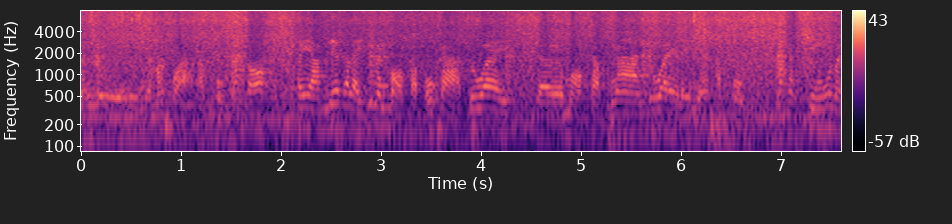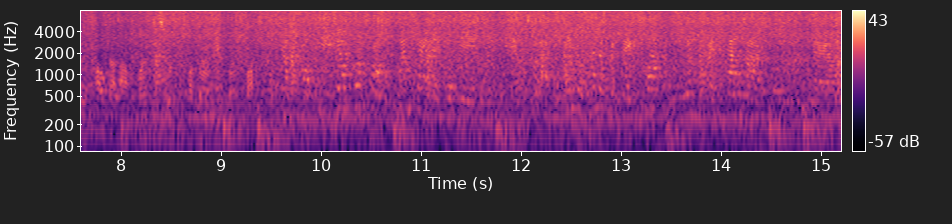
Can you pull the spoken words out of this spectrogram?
มันเลยอะไรเงี้ยมากกว่าครับผมก็พยายามเลือกอะไรที่มันเหมาะกับโอกาสด้วยเจอเหมาะกับงานด้วยอะไรเงี้ยครับผมแมทชิ่งให้มันเข้ากับเรามากที่สุดประมาณนั้มากกว่าจากพอพีเรื่องก็ความมั่นใจในตัวเองอะไรเงี้ยหลายคนก็ยกให้เราเป็นไอคอนของเรื่องแฟชั่นไลน์แล้วอะไร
